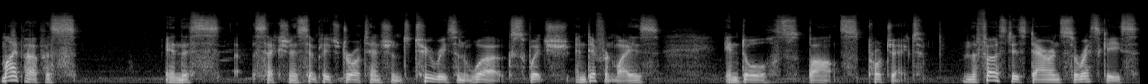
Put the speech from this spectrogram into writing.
My purpose in this section is simply to draw attention to two recent works which, in different ways, endorse Barth's project. And the first is Darren Sarisky's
